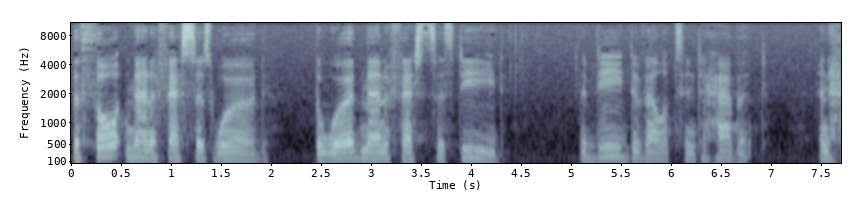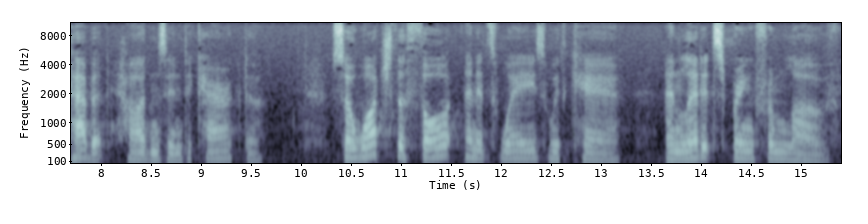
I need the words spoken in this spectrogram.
The thought manifests as word, the word manifests as deed, the deed develops into habit, and habit hardens into character. So watch the thought and its ways with care, and let it spring from love,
